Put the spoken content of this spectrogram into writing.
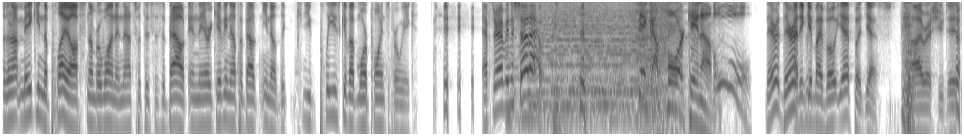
they're not making the playoffs number one, and that's what this is about. And they are giving up about you know. The, can you please give up more points per week? After having a shutout, Stick a fork in them. They're they're I didn't give my vote yet, but yes, Irish, you did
